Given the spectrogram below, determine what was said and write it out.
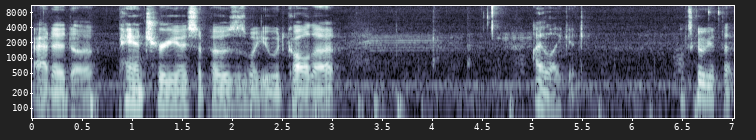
Added a pantry, I suppose is what you would call that. I like it. Let's go get that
